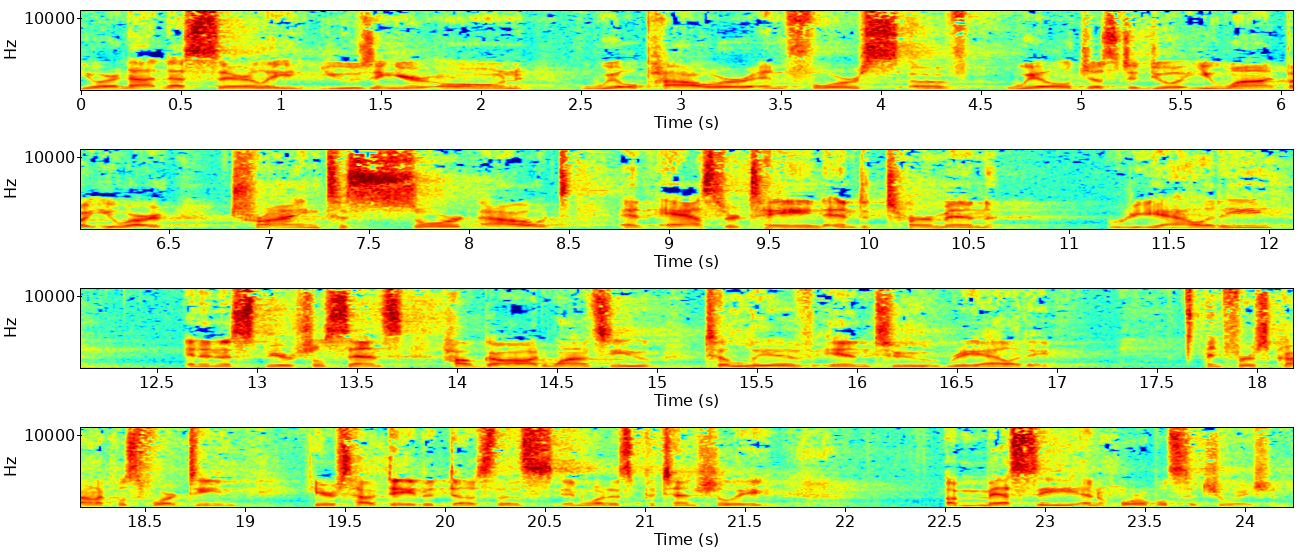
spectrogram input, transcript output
you are not necessarily using your own willpower and force of will just to do what you want, but you are trying to sort out and ascertain and determine reality, and in a spiritual sense, how God wants you to live into reality. In 1 Chronicles 14, here's how David does this in what is potentially a messy and horrible situation.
